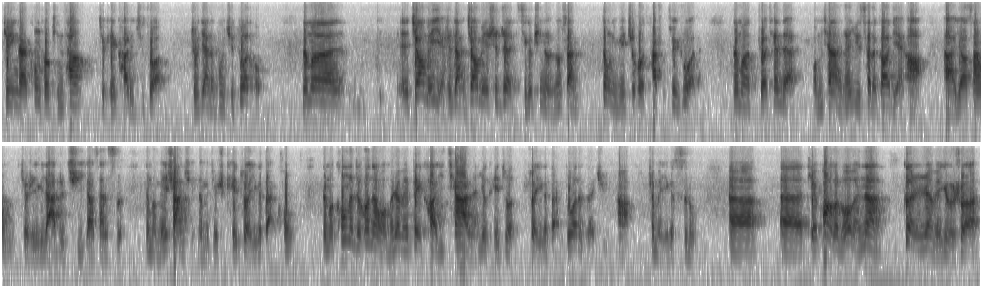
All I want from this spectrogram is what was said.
就应该空头平仓，就可以考虑去做逐渐的布局多头。那么，呃，焦煤也是这样，焦煤是这几个品种中算动力煤之后它属最弱的。那么昨天的我们前两天预测的高点啊啊幺三五就是一个压制区幺三四，那么没上去，那么就是可以做一个短空。那么空了之后呢，我们认为背靠一千二呢，又可以做做一个短多的格局啊，这么一个思路。呃呃，铁矿和螺纹呢，个人认为就是说，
